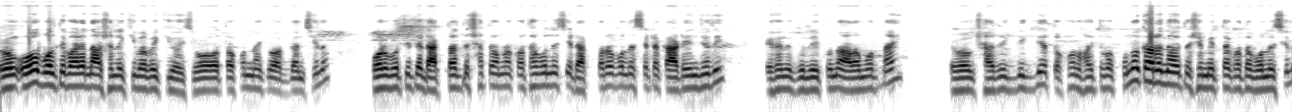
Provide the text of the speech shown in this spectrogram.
এবং ও বলতে পারে না আসলে কীভাবে কি হয়েছে। ও তখন নাকি অজ্ঞান ছিল। পরবর্তীতে ডাক্তারদের সাথে আমরা কথা বলেছি। ডাক্তারও বলেছে এটা কাট ইঞ্জুরি, এখানে গুলির কোনো আলামত নাই। এবং শারীরিক দিক দিয়ে তখন হয়তো বা কোনো কারণে হয়তো সে মিথ্যা কথা বলেছিল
